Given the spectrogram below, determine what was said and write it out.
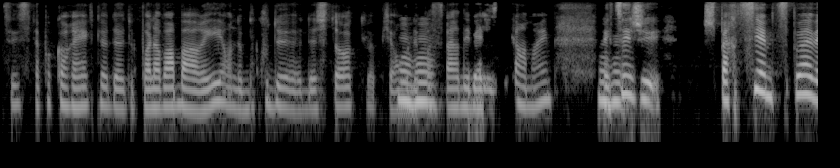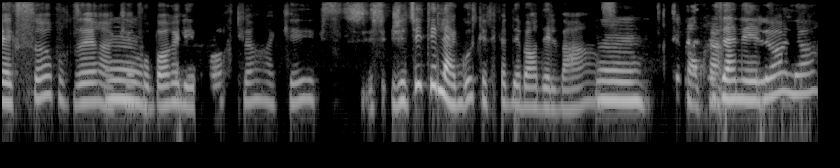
tu c'était pas correct, là, de de pas l'avoir barrée. On a beaucoup de de stock, là, puis on Mmh voulait pas mh. se faire dévaliser quand même. Fait Mmh que, tu sais, j'ai je suis partie un petit peu avec ça pour dire: «OK, Mmh. faut barrer les portes, là, OK». J'ai-tu été la goutte qui a fait déborder le vase? Mmh. Tu sais, dans ces années-là, là,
